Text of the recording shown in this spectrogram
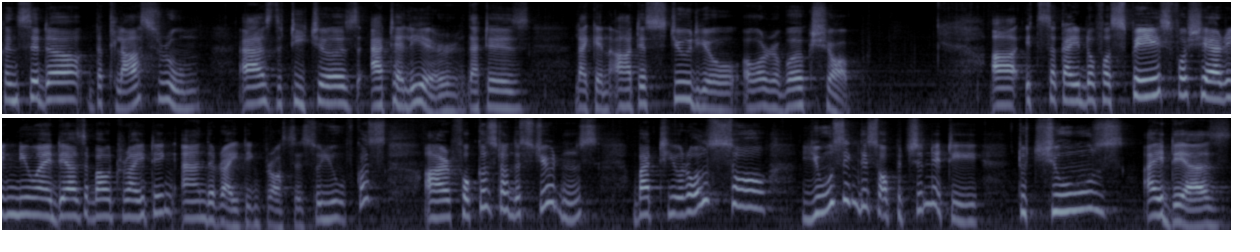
consider the classroom as the teacher's atelier that is like an artist studio or a workshop. Uh, it is a kind of a space for sharing new ideas about writing and the writing process. So, you of course, are focused on the students, but you are also using this opportunity to choose ideas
